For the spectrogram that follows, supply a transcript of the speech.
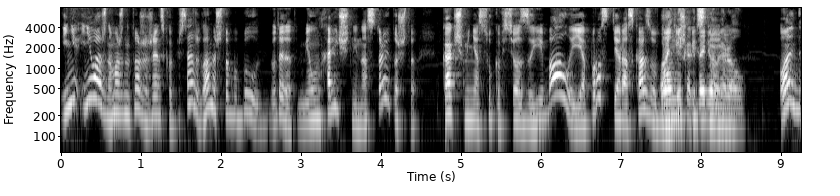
И, не, и неважно, можно тоже женского персонажа, главное, чтобы был вот этот меланхоличный настрой, то, что как ж меня, сука, все заебало, и я просто тебе рассказываю Он никогда не историю. умирал. Он,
